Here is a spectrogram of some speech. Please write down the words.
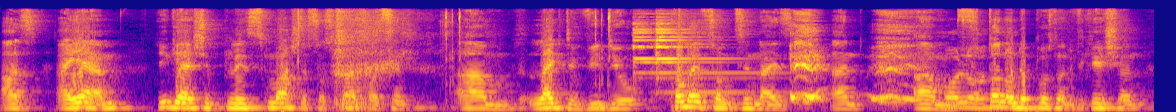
as I am, you guys should please smash the subscribe button, um, like the video, comment something nice, and um, Follow turn on the post notification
